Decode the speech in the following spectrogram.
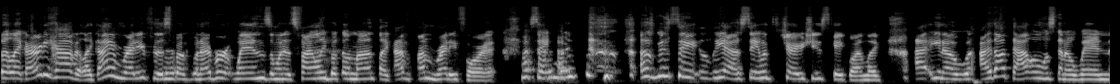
But like I already have it. Like I am ready for this book whenever it wins and when it's finally book of the month. Like I'm, I'm ready for it. Same with, I was gonna say, yeah, same with the cherry cheesecake one. Like I, you know, I thought that one was gonna win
